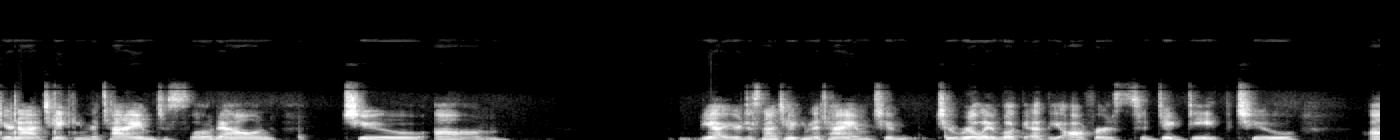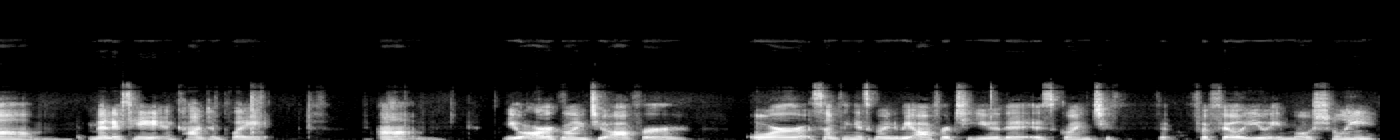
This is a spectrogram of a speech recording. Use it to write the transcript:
you're not taking the time to slow down, to um, yeah, you're just not taking the time to to really look at the offers, to dig deep, to um, meditate and contemplate. Um, you are going to offer, or something is going to be offered to you that is going to f- fulfill you emotionally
